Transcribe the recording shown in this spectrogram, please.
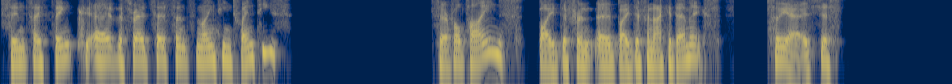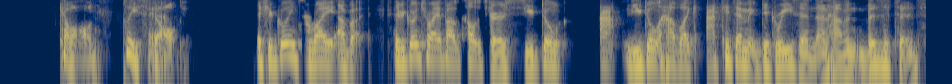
since I think uh, the thread says since the 1920s several times by different uh, by different academics. So yeah, it's just come on, please stop. Yeah. If you're going to write about if you're going to write about cultures you don't you don't have like academic degrees in and haven't visited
